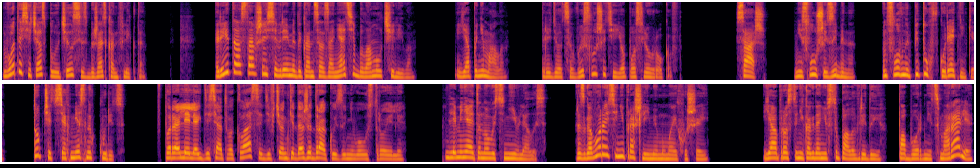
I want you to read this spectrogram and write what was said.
Вот и сейчас получилось избежать конфликта. Рита, оставшееся время до конца занятий, была молчалива. Я понимала. Придется выслушать ее после уроков. «Саш, не слушай Зыбина. Он словно петух в курятнике. Топчет всех местных куриц. В параллелях 10 класса девчонки даже драку из-за него устроили. Для меня это новостью не являлось. Разговоры эти не прошли мимо моих ушей. Я просто никогда не вступала в ряды поборниц морали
